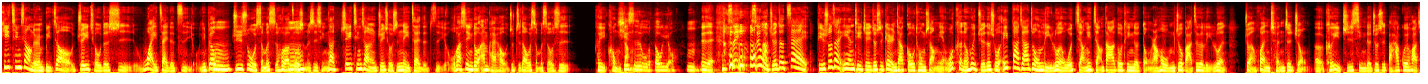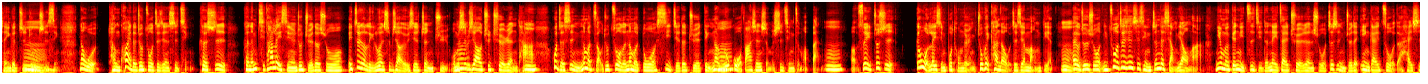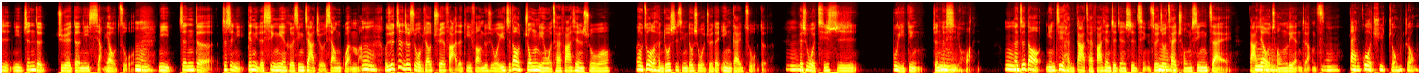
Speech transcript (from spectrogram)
P 倾向的人比较追求的是外在的自由，你不要拘束我什么时候要做什么事情。那 J 倾向的人追求是内在的自由，我把事情都安排好，我就知道我什么时候是可以控制。其实我都有。嗯，对不对？所以，所以我觉得在，比如说在 ENTJ，就是跟人家沟通上面，我可能会觉得说，诶，大家这种理论我讲一讲，大家都听得懂，然后我们就把这个理论转换成这种呃可以执行的，就是把它规划成一个制度执行。嗯，那我很快的就做这件事情，可是。可能其他类型人就觉得说，诶，这个理论是不是要有一些证据？我们是不是要去确认它？嗯、或者是你那么早就做了那么多细节的决定，那如果发生什么事情怎么办？嗯，哦，所以就是跟我类型不同的人就会看到我这些盲点。嗯，还有就是说，你做这件事情真的想要吗？你有没有跟你自己的内在确认说，这是你觉得应该做的，还是你真的觉得你想要做？嗯，你真的。这是你跟你的信念、核心价值有相关吗？嗯，我觉得这就是我比较缺乏的地方，就是我一直到中年，我才发现说，那我做了很多事情都是我觉得应该做的，嗯，可是我其实不一定真的喜欢，嗯，那直到年纪很大才发现这件事情，所以就再重新再打掉重练这样子，但过去种种。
